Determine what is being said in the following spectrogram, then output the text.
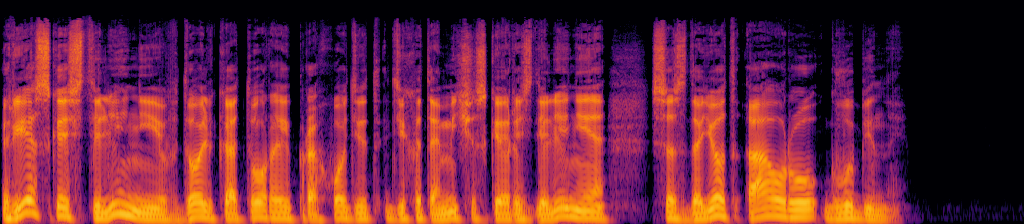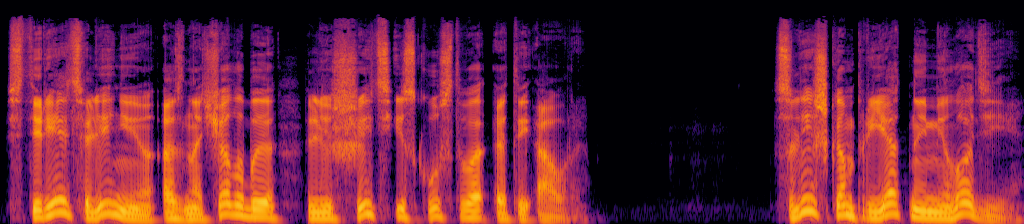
Резкость линии, вдоль которой проходит дихотомическое разделение, создает ауру глубины. Стереть линию означало бы лишить искусства этой ауры. Слишком приятные мелодии,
